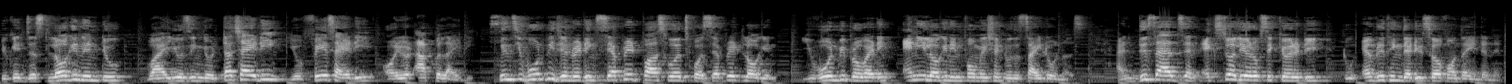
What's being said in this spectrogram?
you can just log in into via using your Touch ID, your Face ID or your Apple ID. Since you won't be generating separate passwords for separate login, you won't be providing any login information to the site owners and this adds an extra layer of security to everything that you surf on the internet.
